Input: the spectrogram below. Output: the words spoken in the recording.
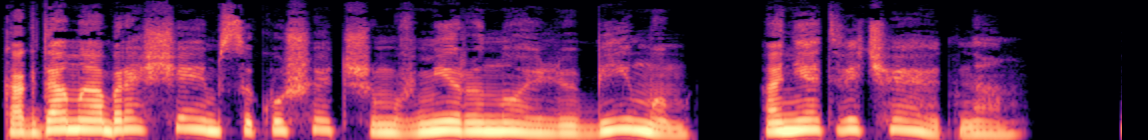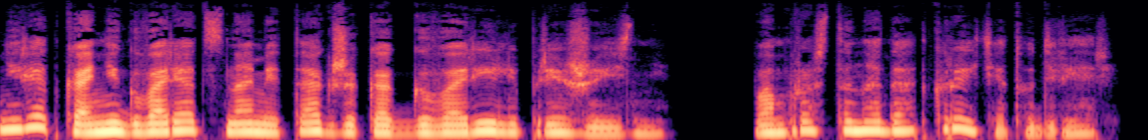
Когда мы обращаемся к ушедшим в мир иной любимым, они отвечают нам. Нередко они говорят с нами так же, как говорили при жизни. Вам просто надо открыть эту дверь.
